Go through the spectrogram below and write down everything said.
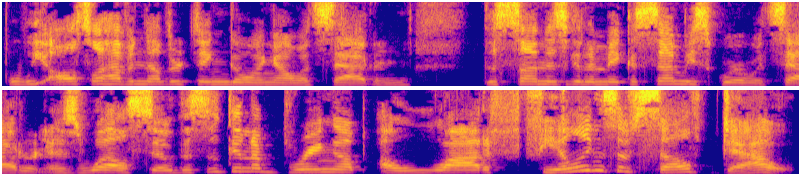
but we also have another thing going on with Saturn. The Sun is going to make a semi square with Saturn as well. So this is going to bring up a lot of feelings of self doubt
